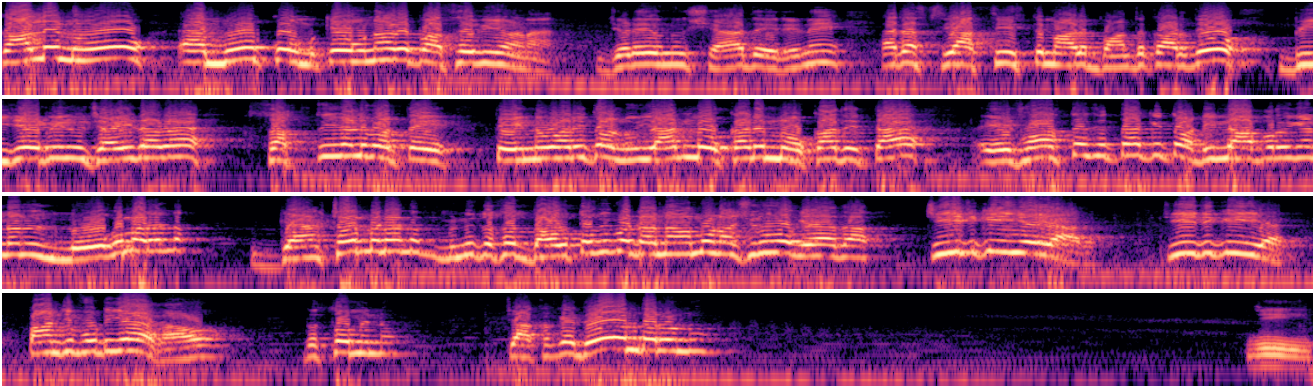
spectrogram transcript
ਕੱਲ ਨੂੰ ਇਹ ਮੂੰਹ ਘੁੰਮ ਕੇ ਉਹਨਾਂ ਦੇ ਪਾਸੇ ਵੀ ਆਣਾ ਹੈ, ਜਿਹੜੇ ਉਹਨੂੰ ਸ਼ਹਿ ਦੇ ਰਹੇ ਨੇ ਇਹਦਾ ਸਿਆਸੀ ਇਸਤੇਮਾਲ ਬੰਦ ਕਰ ਦਿਓ। ਬੀਜੇਪੀ ਨੂੰ ਚਾਹੀਦਾ ਵਾ ਸਖਤੀ ਨਾਲ ਵਰਤੇ। ਤਿੰਨ ਵਾਰੀ ਤੁਹਾਨੂੰ ਯਾਰ ਲੋਕਾਂ ਨੇ ਮੌਕਾ ਦਿੱਤਾ। ਇਸ ਵਾਸਤੇ ਦਿੱਤਾ ਕਿ ਤੁਹਾਡੀ ਲਾਪਰਵਾਹੀਆਂ ਨਾਲ ਲੋਕ ਮਰਨ, ਗੈਂਗਸਟਰ ਬਣਨ ਮੈਨੂੰ ਦੱਸੋ ਦਾਊ ਤੋਂ ਵੀ ਵੱਡਾ ਨਾਮ ਹੋਣਾ ਸ਼ੁਰੂ ਹੋ ਗਿਆ ਇਹਦਾ। ਚੀਜ਼ ਕੀ ਹੈ ਯਾਰ? ਚੀਜ਼ ਕੀ ਹੈ? 5 ਫੁੱਟਿਆ ਹੈਗਾ ਉਹ। ਦੱਸੋ ਮੈਨੂੰ। ਚੱਕ ਕੇ ਦਿਓ ਅੰਦਰ ਉਹਨੂੰ। ਜੀ,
